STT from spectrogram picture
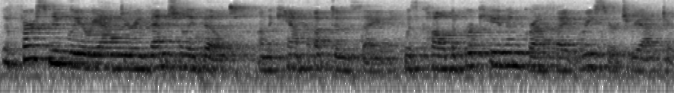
The first nuclear reactor eventually built on the Camp Upton site was called the Brookhaven Graphite Research Reactor.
